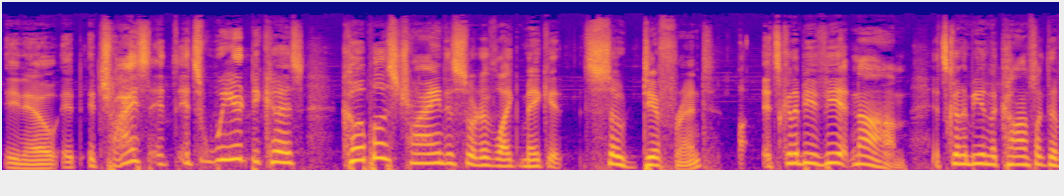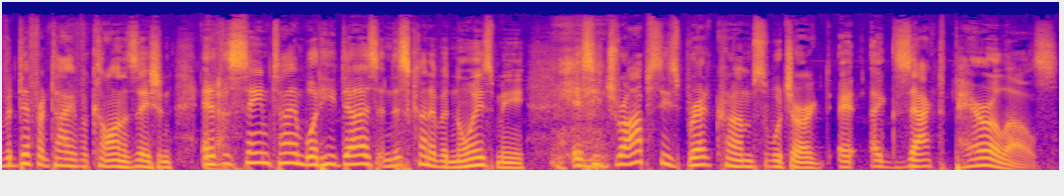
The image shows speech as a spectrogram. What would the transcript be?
you know, it, it tries, it, it's weird because Coppola's trying to sort of like make it so different. It's going to be Vietnam. It's going to be in the conflict of a different type of colonization. And at the same time, what he does, and this kind of annoys me, is he drops these breadcrumbs, which are uh, exact parallels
